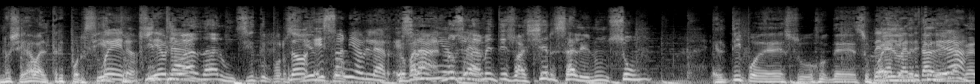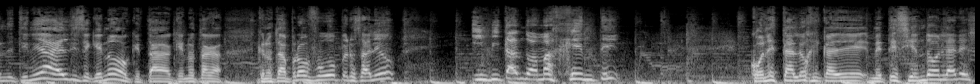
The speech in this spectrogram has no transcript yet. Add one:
no llegaba al 3%. Bueno, ¿Quién te va a dar un 7%? No, eso ni hablar, eso pará, ni no hablar. solamente eso, ayer sale en un Zoom el tipo de su, de su De país donde está, de la clandestinidad. clandestinidad, él dice que no, que está, que no está, que no está prófugo, pero salió invitando a más gente con esta lógica de meter 100 dólares,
